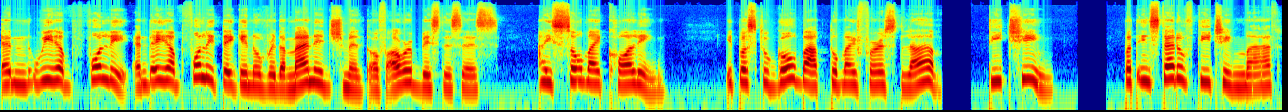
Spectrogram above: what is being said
and we have fully and they have fully taken over the management of our businesses, I saw my calling. It was to go back to my first love, teaching. But instead of teaching math,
